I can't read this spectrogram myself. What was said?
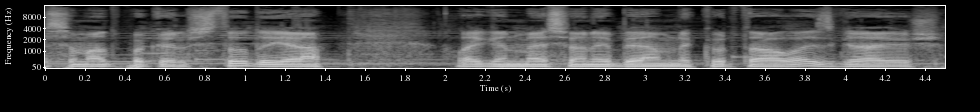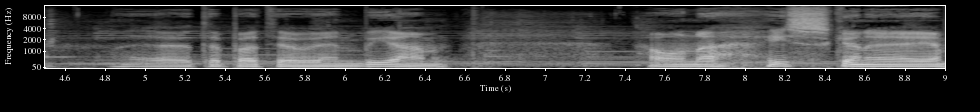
Esam atpakaļ studijā, lai gan mēs jau nebijām nekur tālu aizgājuši, tepat jau vien bijām. Un izskanēja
